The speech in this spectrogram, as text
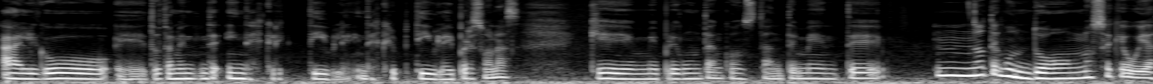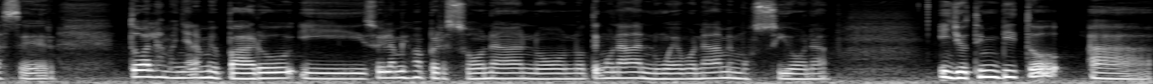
algo eh, totalmente indescriptible, indescriptible. Hay personas que me preguntan constantemente, mm, no tengo un don, no sé qué voy a hacer. Todas las mañanas me paro y soy la misma persona, no, no tengo nada nuevo, nada me emociona. Y yo te invito a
